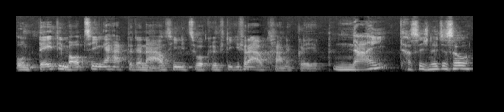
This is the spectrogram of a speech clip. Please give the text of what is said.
Und dort in Matzingen hat er dann auch seine zukünftige Frau kennengelernt. Nein, das ist nicht so.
